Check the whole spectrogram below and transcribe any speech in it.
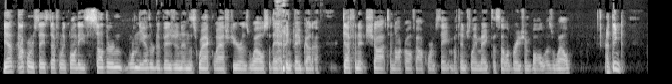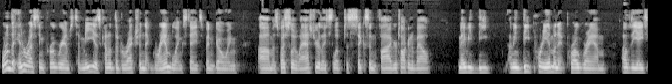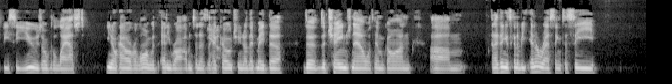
Yeah, Alcorn State's definitely quality. Southern won the other division in the SWAC last year as well, so they I think they've got a definite shot to knock off Alcorn State and potentially make the Celebration Bowl as well. I think one of the interesting programs to me is kind of the direction that Grambling State's been going um, especially last year they slipped to six and five. You're talking about maybe the, I mean, the preeminent program of the HBCUs over the last, you know, however long with Eddie Robinson as the yeah. head coach. You know, they've made the the the change now with him gone, um, and I think it's going to be interesting to see.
